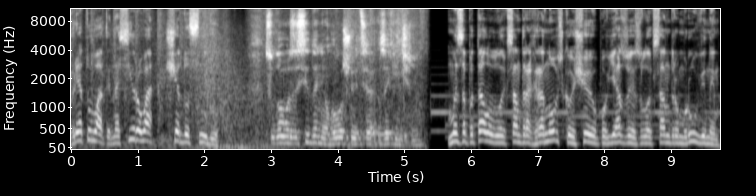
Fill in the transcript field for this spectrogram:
врятувати Насірова ще до суду. Судове засідання оголошується закінченим. Ми запитали у Олександра Грановського, що його пов'язує з Олександром Рувіним.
